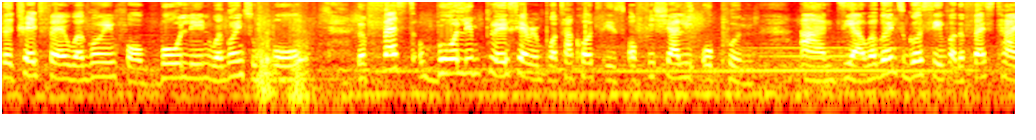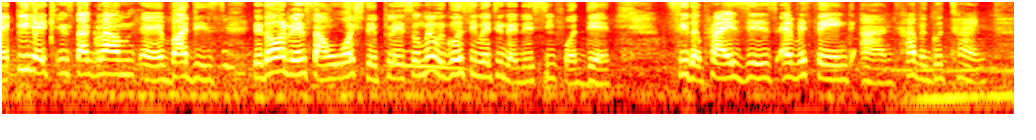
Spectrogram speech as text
the trade fair, we're going for bowling. We're going to bowl. The first bowling place here in Port Harcourt is officially open. And yeah, we're going to go see for the first time. PH Instagram uh, buddies, they don't rinse and wash the place. So maybe we go see what thing that they see for there. See the prizes, everything, and have a good time.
